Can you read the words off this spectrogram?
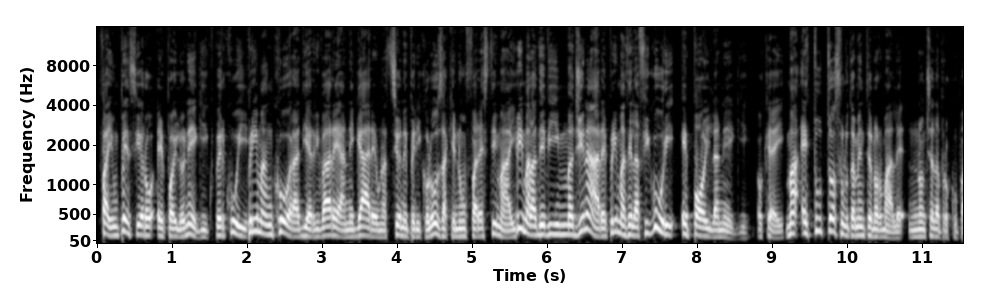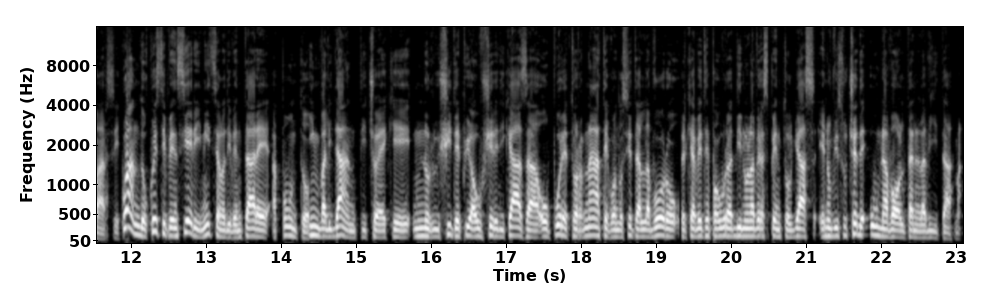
Fai un pensiero e poi lo neghi, per cui prima ancora di arrivare a negare un'azione pericolosa che non faresti mai, prima la devi immaginare, prima te la figuri e poi la neghi, ok? Ma è tutto assolutamente normale, non c'è da preoccuparsi. Quando questi pensieri iniziano a diventare appunto invalidanti, cioè che non riuscite più a uscire di casa oppure tornate quando siete al lavoro perché avete paura di non aver spento il gas e non vi succede una volta nella vita, ma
